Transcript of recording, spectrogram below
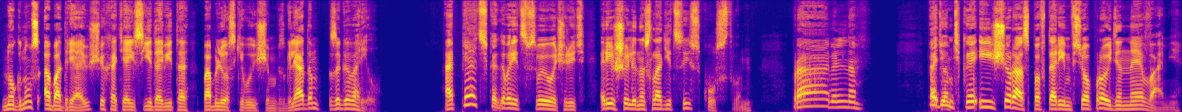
но Гнус ободряюще, хотя и с ядовито поблескивающим взглядом, заговорил. «Опять, как говорится, в свою очередь, решили насладиться искусством. Правильно. Пойдемте-ка и еще раз повторим все пройденное вами.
